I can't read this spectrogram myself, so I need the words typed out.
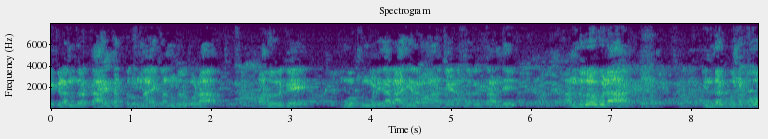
ఇక్కడ అందరూ కార్యకర్తలు నాయకులు అందరూ కూడా పదవులకి మూకుమ్మడిగా రాజీనామా చేయడం జరుగుతుంది. అందులో కూడా ఇంతకు మునుపు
